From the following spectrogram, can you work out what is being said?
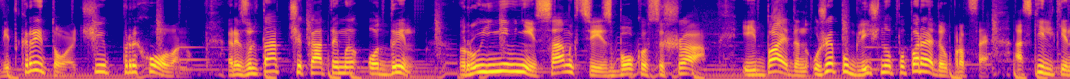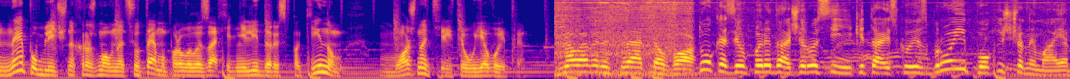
відкрито чи приховано. Результат чекатиме один: руйнівні санкції з боку США. І Байден уже публічно попередив про це. А скільки непублічних розмов на цю тему провели західні лідери з Пекіном, можна тільки уявити. Доказів передачі Росії китайської зброї поки що немає.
